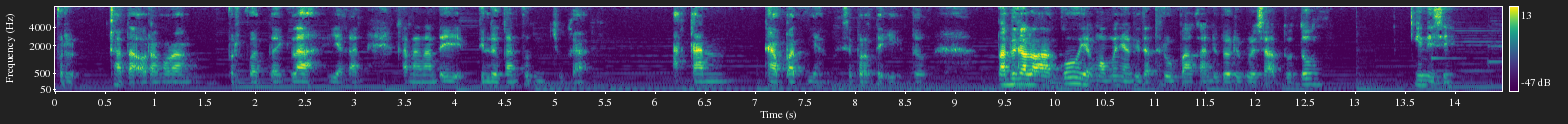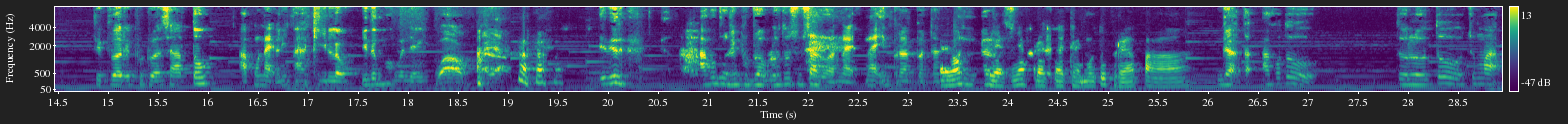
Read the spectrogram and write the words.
berkata orang-orang berbuat baiklah ya kan? Karena nanti di lingkungan pun juga akan dapat yang seperti itu tapi nah, kalau aku yang momen yang tidak terlupakan di 2021 tuh ini sih. Di 2021 aku naik 5 kilo. Itu momen yang wow kayak ini aku 2020 tuh susah loh naik naikin berat badan. Emang biasanya berat badanmu tuh berapa? Enggak aku tuh dulu tuh cuma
